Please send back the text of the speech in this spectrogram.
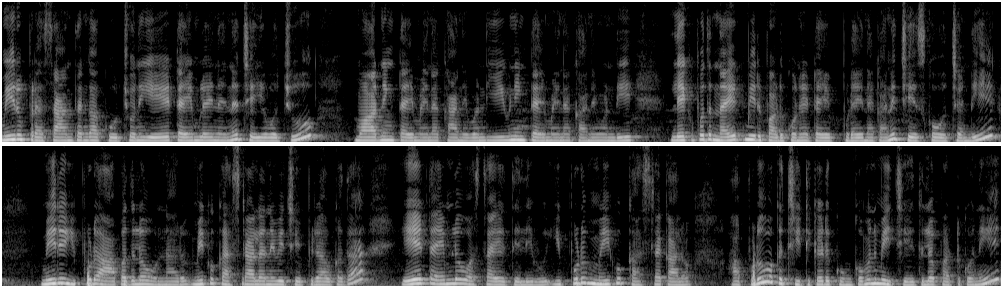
మీరు ప్రశాంతంగా కూర్చొని ఏ టైంలోనైనా చేయవచ్చు. మార్నింగ్ టైం అయినా కానివ్వండి ఈవినింగ్ టైం అయినా కానివ్వండి లేకపోతే నైట్ మీరు పడుకునే ఎప్పుడైనా కానీ చేసుకోవచ్చండి. మీరు ఇప్పుడు ఆపదలో ఉన్నారు. మీకు కష్టాలు అనేవి చెప్పిరావు కదా. ఏ టైంలో వస్తాయో తెలియవు. ఇప్పుడు మీకు కష్టకాలం. అప్పుడు ఒక చిటికెడు కుంకుమను మీ చేతిలో పట్టుకొని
